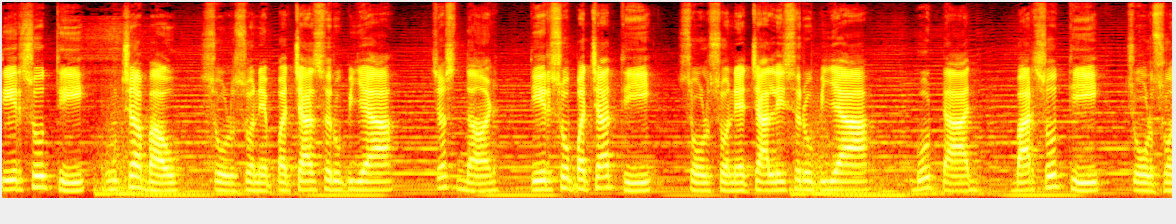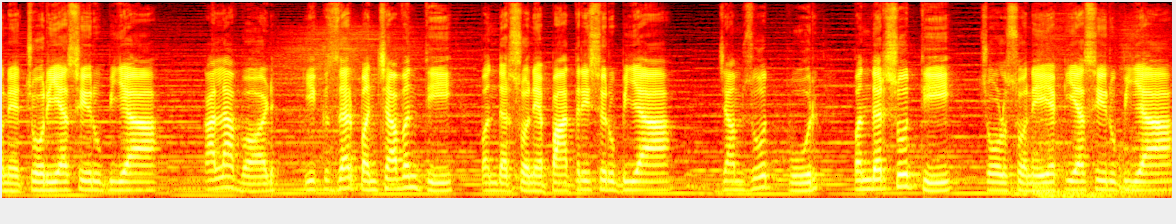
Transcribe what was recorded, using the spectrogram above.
તેરસોથી ઊંચા ભાવ સોળસો ને પચાસ રૂપિયા, જસદણ તેરસો પચાસથી સોળસો ને ચાલીસ રૂપિયા, બોટાદ બારસોથી સોળસો ને ચોર્યાસી રૂપિયા, કાલાવડ એક હજાર પંચાવનથી પંદરસો ને પાંત્રીસ રૂપિયા, જામજોધપુર પંદરસોથી સોળસો ને એક્યાસી રૂપિયા,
